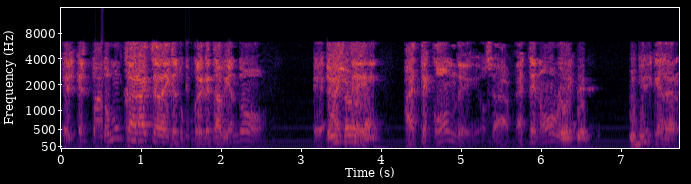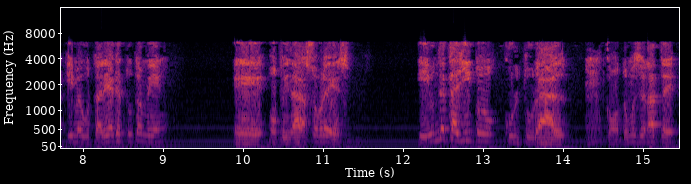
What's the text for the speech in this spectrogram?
El, el- toma un carácter ahí que tú crees que está viendo eh, Sí, a, este, a este conde, o sea, a este noble eh, guerrero. Y me gustaría que tú también eh, opinaras sobre eso. Y un detallito cultural, como tú mencionaste,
